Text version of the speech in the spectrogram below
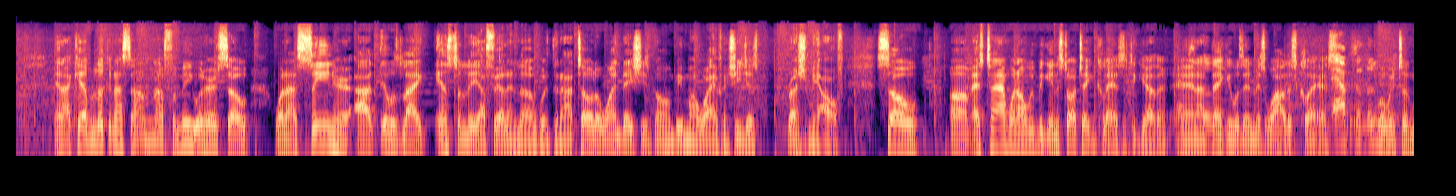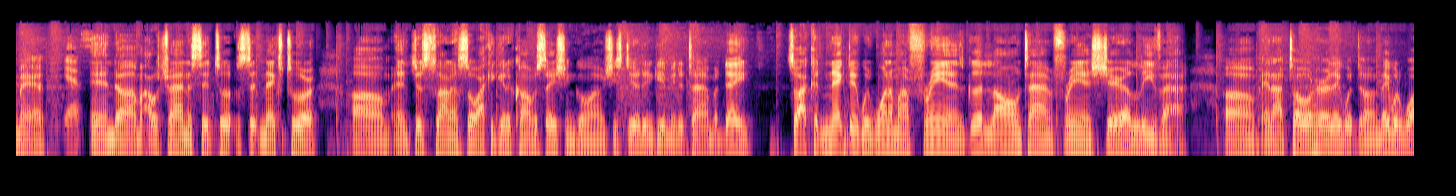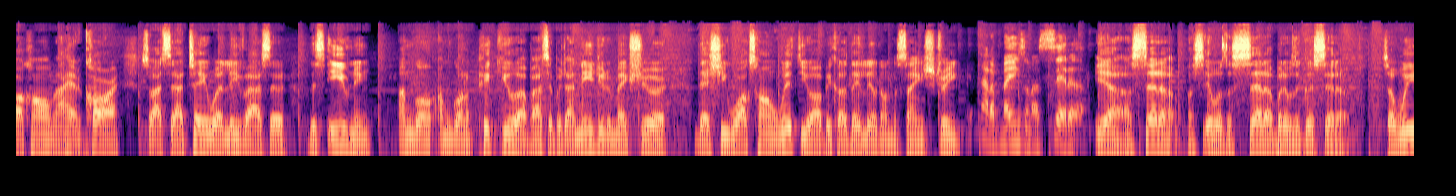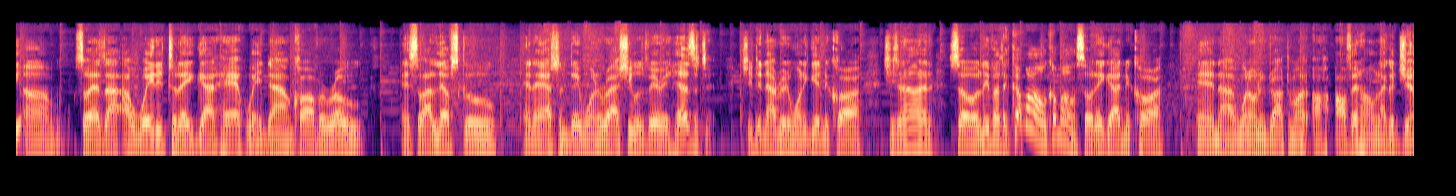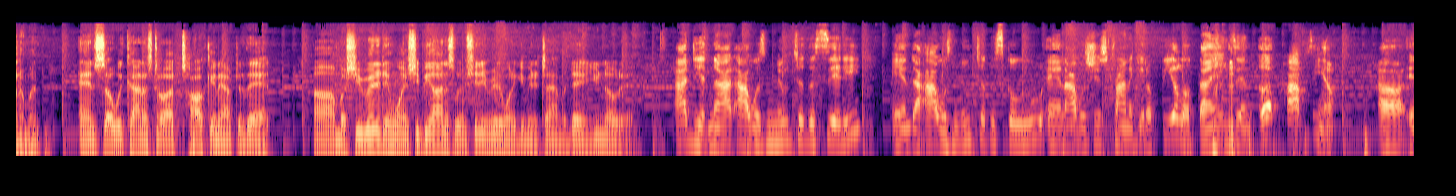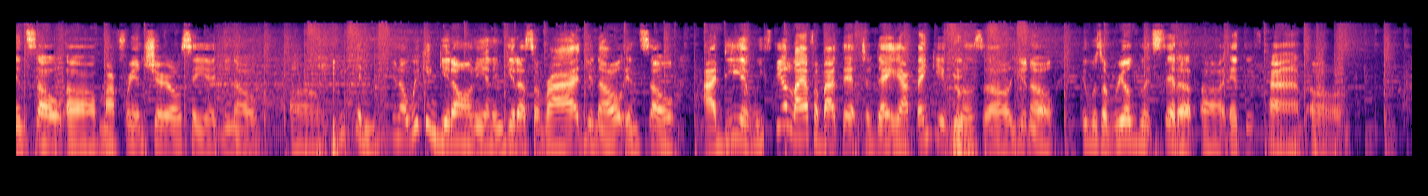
And I kept looking. I said, I'm not familiar with her. So when I seen her, I, it was like instantly I fell in love with her. And I told her one day she's going to be my wife, and she just brushed me off. So um, as time went on, we began to start taking classes together, and Absolutely. I think it was in Miss Wallace's class, Absolutely, where we took math. Yes, and um, I was trying to sit to sit next to her, um, and just kind of so I could get a conversation going. She still didn't give me the time of day, so I connected with one of my friends, good long time friend, Cheryl Levi. Um, and I told her they would um, they would walk home. I had a car, so I said, "I tell you what, Levi," I said, "This evening I'm going I'm going to pick you up." I said, "But I need you to make sure that she walks home with you all because they lived on the same street." Isn't that amazing? A setup. Yeah, a setup. It was a setup, but it was a good setup. So we um so as I, I waited till they got halfway down Carver Road, and so I left school and asked them if they want to ride. She was very hesitant. She did not really want to get in the car. She said, oh. so Levi said, come on, come on. So they got in the car and I went on and dropped them off at home like a gentleman. And so we kind of started talking after that. Um, but she really didn't want, she'd be honest with me, she didn't really want to give me the time of day. And you know that. I did not. I was new to the city and uh, I was new to the school and I was just trying to get a feel of things and up pops him. Uh, and so uh, my friend Cheryl said, you know, uh, we can, you know, we can get on in and get us a ride, you know. And so I did. We still laugh about that today. I think it yeah. was, uh, you know, it was a real good setup uh, at this time. Um,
